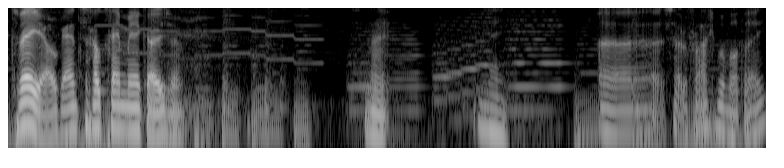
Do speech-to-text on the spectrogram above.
Twee ook. En het is ook geen meer keuze. Nee. Nee, Eh zo, dan vraag je me wat, hè?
